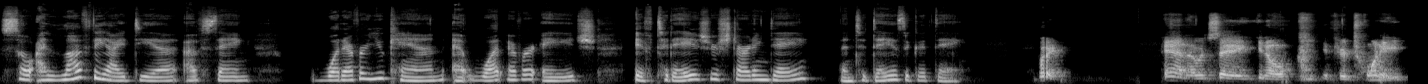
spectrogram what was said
So I love the idea of saying whatever you can at whatever age. If today is your starting day, then today is a good day. Right. And I would say, you know, if you're 20,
